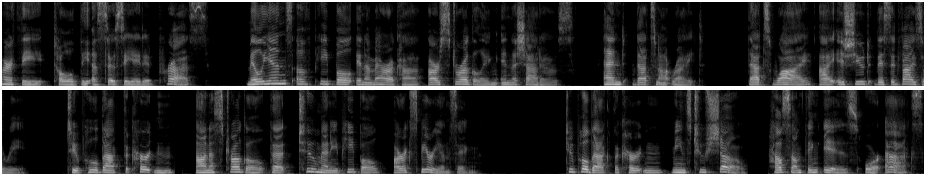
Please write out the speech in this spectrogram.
Murthy told the Associated Press Millions of people in America are struggling in the shadows, and that's not right. That's why I issued this advisory to pull back the curtain on a struggle that too many people are experiencing. To pull back the curtain means to show how something is or acts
